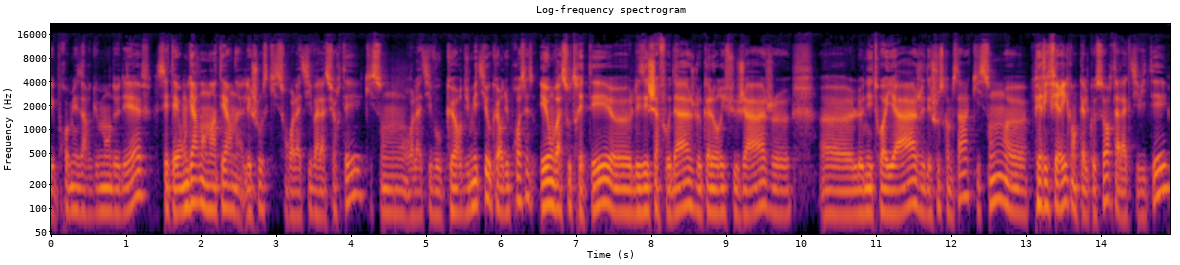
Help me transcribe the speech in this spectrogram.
Les premiers arguments d'EDF, c'était on garde en interne les choses qui sont relatives à la sûreté, qui sont relatives au cœur du métier, au cœur du process, et on va sous-traiter euh, les échafaudages, le calorifugage, euh, le nettoyage et des choses comme ça qui sont euh, périphériques en quelque sorte à l'activité,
